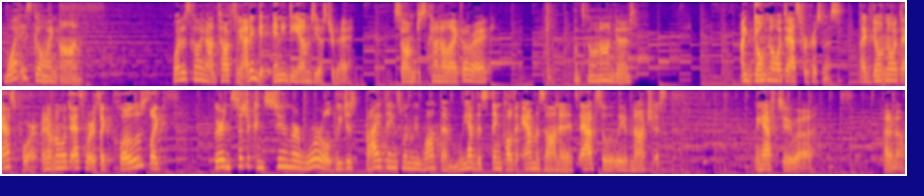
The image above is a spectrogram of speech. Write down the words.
What is going on? What is going on? Talk to me. I didn't get any DMs yesterday. So I'm just kind of like, all right, what's going on, guys? I don't know what to ask for Christmas. I don't know what to ask for. I don't know what to ask for. It's like clothes, like we're in such a consumer world. We just buy things when we want them. We have this thing called Amazon, and it's absolutely obnoxious. We have to, uh, I don't know,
